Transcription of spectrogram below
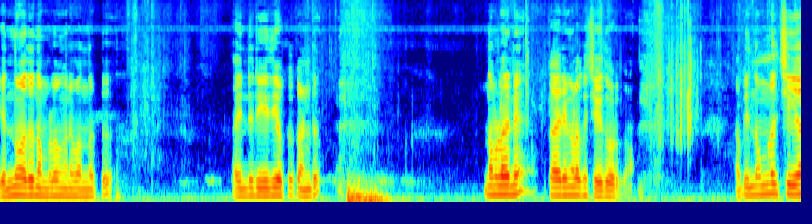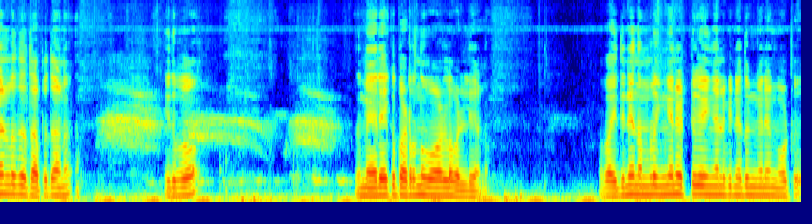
എന്നും അത് നമ്മളങ്ങനെ വന്നിട്ട് അതിന്റെ രീതിയൊക്കെ കണ്ട് നമ്മളതിന് കാര്യങ്ങളൊക്കെ ചെയ്തു കൊടുക്കണം. അപ്പോൾ നമ്മൾ ചെയ്യാനുള്ളത്. അപ്പോൾ ഇതാണ്. ഇതിപ്പോൾ ഇത് മേലേക്ക് പടർന്നു പോകാനുള്ള വള്ളിയാണ്. അപ്പോൾ ഇതിനെ നമ്മൾ ഇങ്ങനെ ഇട്ട് കഴിഞ്ഞാൽ പിന്നെ ഇതിങ്ങനെ അങ്ങോട്ട്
